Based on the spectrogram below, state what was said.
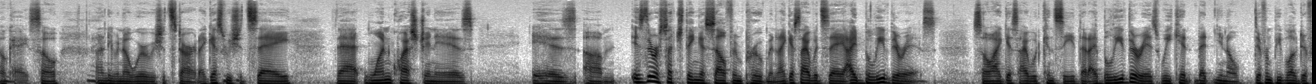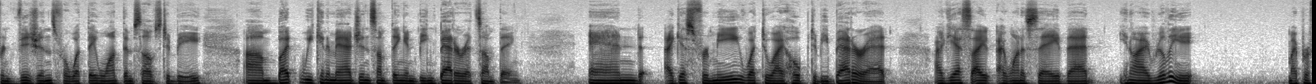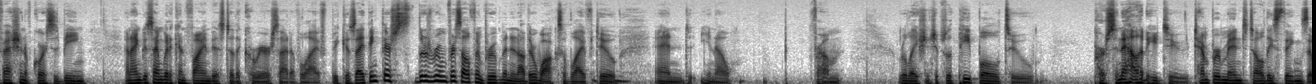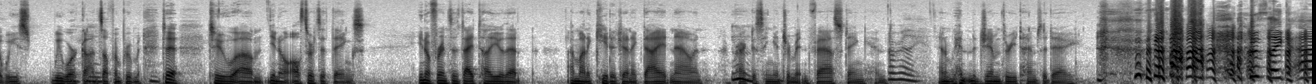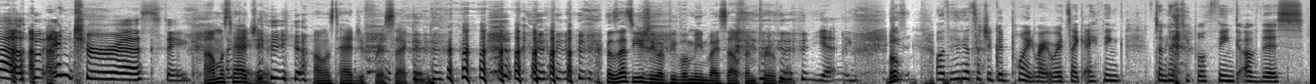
Okay, so I don't even know where we should start. I guess we should say that one question is is um, is there a such thing as self improvement? I guess I would say I believe there is. So I guess I would concede that I believe there is. We can that you know different people have different visions for what they want themselves to be, um, but we can imagine something and being better at something. And I guess for me, what do I hope to be better at? I guess I, I want to say that you know I really my profession, of course, is being and I guess I'm going to confine this to the career side of life because I think there's there's room for self improvement in other walks of life too, mm-hmm. and you know, from relationships with people to personality to temperament to all these things that we we work mm-hmm. on self improvement to to um, you know all sorts of things. You know, for instance, I tell you that I'm on a ketogenic diet now, and I'm practicing intermittent fasting, and Oh, really? and I'm hitting the gym three times a day. I was like, oh, interesting. I almost had you. yeah. I almost had you for a second. Because that's usually what people mean by self improvement. yeah. But- oh, I think that's such a good point, right? Where it's like I think sometimes people think of this,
